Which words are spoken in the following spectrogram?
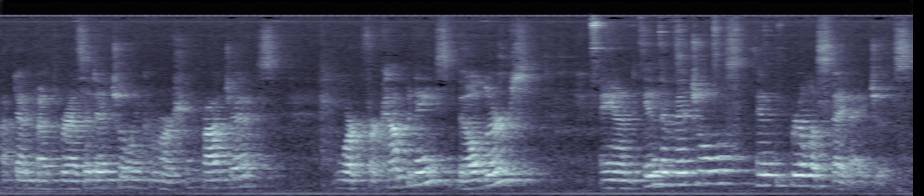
I've done both residential and commercial projects, worked for companies, builders, and individuals and real estate agents.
